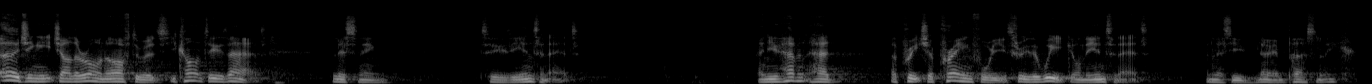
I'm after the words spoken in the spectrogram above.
urging each other on afterwards. You can't do that listening to the internet. And you haven't had a preacher praying for you through the week on the internet, unless you know him personally.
